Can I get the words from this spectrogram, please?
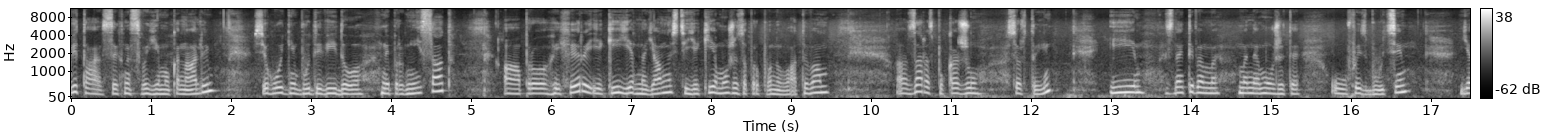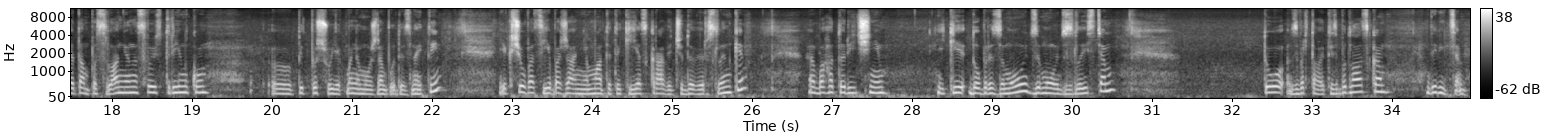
Вітаю всіх на своєму каналі. Сьогодні буде відео не про мій сад, а про гейхери, які є в наявності, які я можу запропонувати вам. Зараз покажу сорти. І знайти ви мене можете у Фейсбуці. Я дам посилання на свою сторінку, е, підпишу, як мене можна буде знайти. Якщо у вас є бажання мати такі яскраві чудові рослинки е, багаторічні, які добре зимують, зимують з листям, то звертайтесь, будь ласка. Дивіться,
